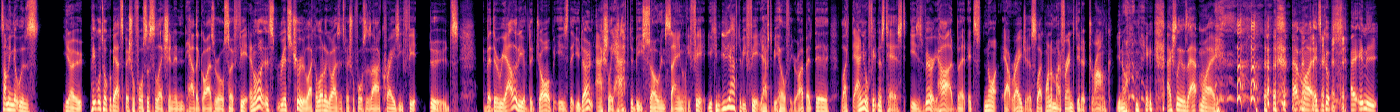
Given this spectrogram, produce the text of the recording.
something that was, you know, people talk about special forces selection and how the guys are all so fit. And a lot it's it's true. Like a lot of guys in special forces are crazy fit dudes. But the reality of the job is that you don't actually have to be so insanely fit. You can you have to be fit, you have to be healthy, right? But the like the annual fitness test is very hard, but it's not outrageous. Like one of my friends did it drunk, you know what I mean? Actually it was at my at my it's cool uh, in the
